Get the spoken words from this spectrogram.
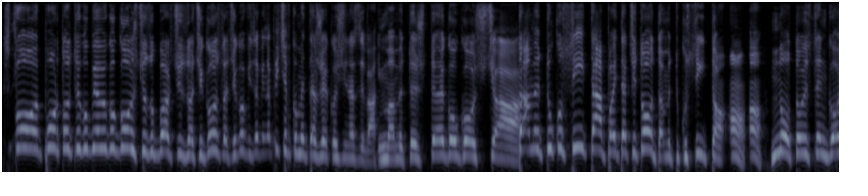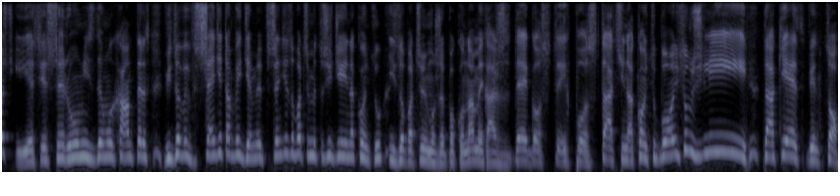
swój portal tego białego gościa. Zobaczcie, znacie go? Znacie go? Widzowie, napiszcie w komentarzu, jak on się nazywa. I mamy też tego gościa. Damy tu Kosita, pamiętacie to? Damy tu Kosita. O, o. No, to jest ten gość i jest jeszcze Rumi z Demon Hunters. Widzowie, wszędzie tam wejdziemy, wszędzie zobaczymy, co się dzieje na końcu i zobaczymy, może pokonamy każdego z tych postaci na końcu, bo oni są źli. Tak jest, więc co?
